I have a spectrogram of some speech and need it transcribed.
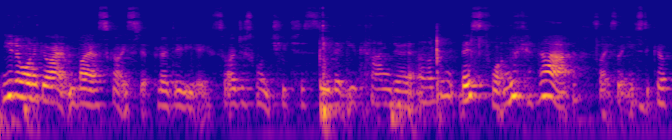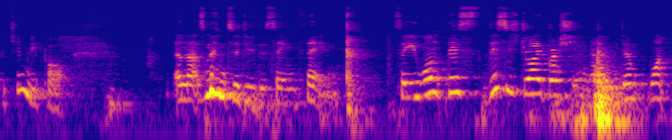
you don't want to go out and buy a sky stippler, do you? So I just want you to see that you can do it. And I bought this one, look at that. It's like something you stick up a chimney pot. And that's meant to do the same thing. So you want this, this is dry brushing now. We don't want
